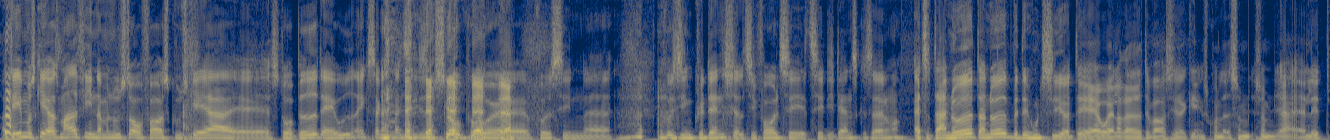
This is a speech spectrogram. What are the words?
Og det er måske også meget fint, når man nu står for at skulle skære øh, store bededag ud. Ikke? Så kan man ligesom slå på, øh, på, sin, øh, på sin credentials i forhold til, til de danske salmer. Altså, der er, noget, der er noget ved det, hun siger, det er jo allerede, det var også i regeringsgrundlaget, som, som jeg er lidt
